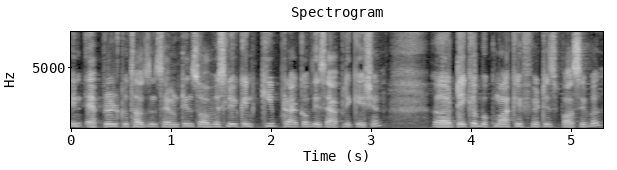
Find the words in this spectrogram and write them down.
in april 2017 so obviously you can keep track of this application uh, take a bookmark if it is possible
